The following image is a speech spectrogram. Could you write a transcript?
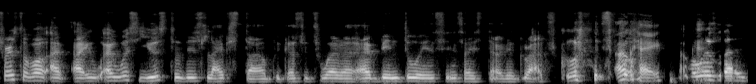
first of all, I, I, I was used to this lifestyle because it's what I, I've been doing since I started grad school. So Okay, I was like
